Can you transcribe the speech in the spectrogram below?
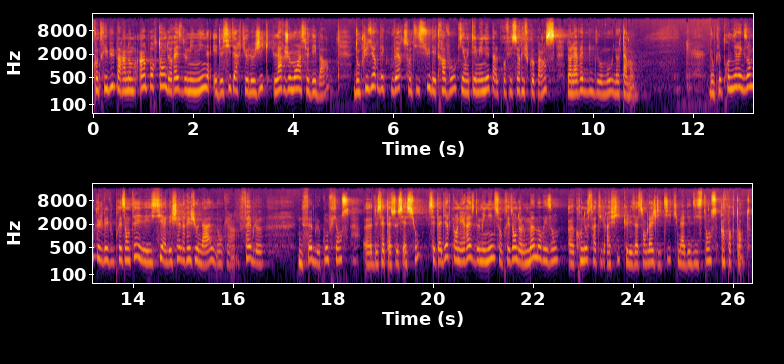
contribue par un nombre important de restes d'hominines et de sites archéologiques largement à ce débat, dont plusieurs découvertes sont issues des travaux qui ont été menés par le professeur Yves Coppens, dans la vallée de Homo notamment. Donc le premier exemple que je vais vous présenter est ici à l'échelle régionale, donc un faible une faible confiance euh, de cette association, c'est-à-dire quand les restes dominines sont présents dans le même horizon euh, chronostratigraphique que les assemblages lithiques, mais à des distances importantes.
